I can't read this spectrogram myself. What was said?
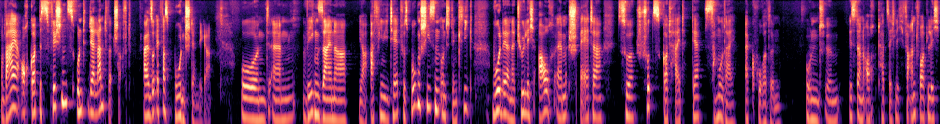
war er auch Gott des Fischens und der Landwirtschaft. Also etwas bodenständiger. Und ähm, wegen seiner ja, Affinität fürs Bogenschießen und den Krieg wurde er natürlich auch ähm, später zur Schutzgottheit der Samurai erkoren und ähm, ist dann auch tatsächlich verantwortlich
